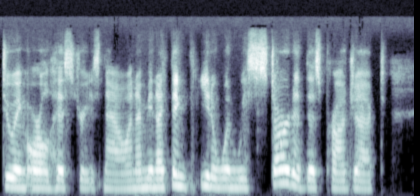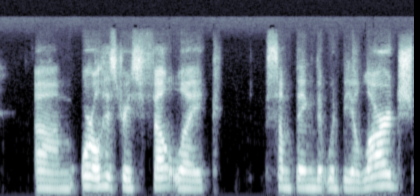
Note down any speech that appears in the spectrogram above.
doing oral histories now. And I mean, I think, you know, when we started this project, um, oral histories felt like something that would be a large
